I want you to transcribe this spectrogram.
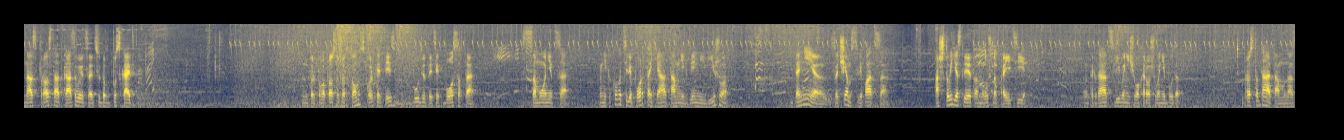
Нас просто отказываются отсюда выпускать. Только вопрос уже в том, сколько здесь будет этих боссов-то самониться. Но никакого телепорта я там нигде не вижу. Да не, зачем сливаться? А что, если это нужно пройти? Ну, тогда от слива ничего хорошего не будет. Просто да, там у нас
